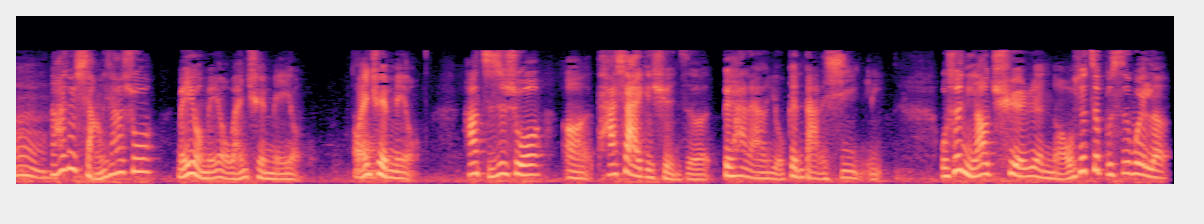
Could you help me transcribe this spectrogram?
嗯，然后他就想了一下说：“没有，没有，完全没有。”完全没有，他只是说，呃，他下一个选择对他来讲有更大的吸引力。我说你要确认哦，我说这不是为了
